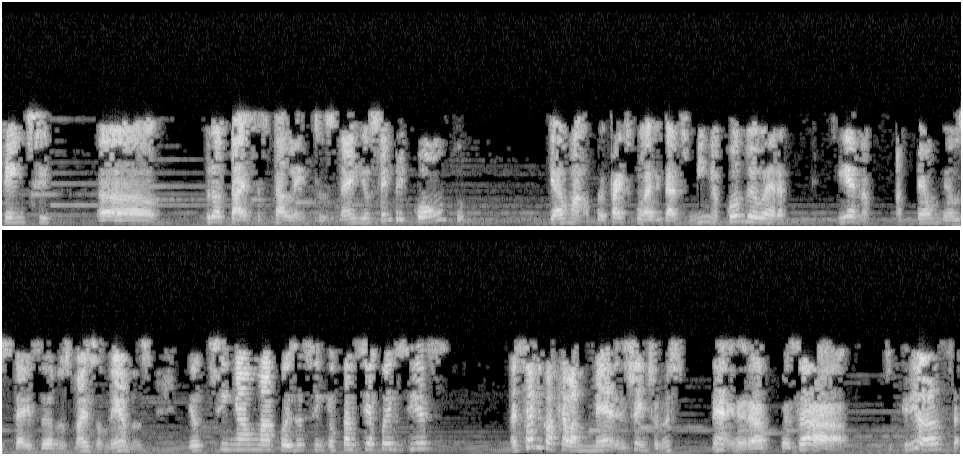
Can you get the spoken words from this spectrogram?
tente uh, brotar esses talentos, né? E eu sempre conto que é uma particularidade minha, quando eu era pequena, até os meus 10 anos mais ou menos, eu tinha uma coisa assim, eu fazia poesias, mas sabe com aquela. Gente, eu não, né, era coisa de criança,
